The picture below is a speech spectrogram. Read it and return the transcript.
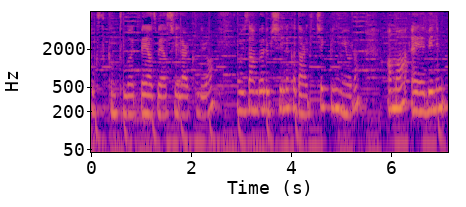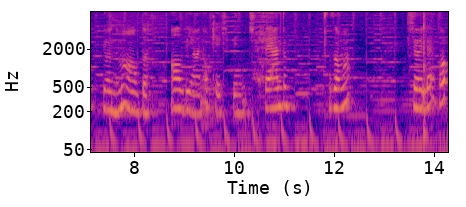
çok sıkıntılı, beyaz beyaz şeyler kalıyor. O yüzden böyle bir şey ne kadar gidecek bilmiyorum. Ama e, benim gönlümü aldı. Aldı yani okey benim için. Beğendim. O zaman şöyle hop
